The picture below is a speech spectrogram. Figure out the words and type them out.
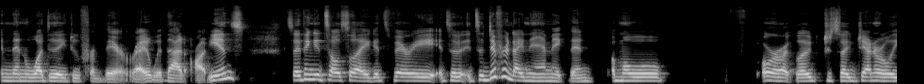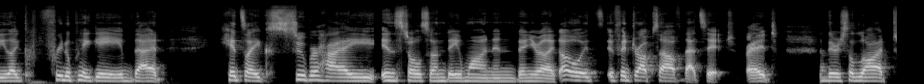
and then what do they do from there right with that audience? So I think it's also like it's very it's a it's a different dynamic than a mobile or like just like generally like free to play game that hits like super high installs on day one and then you're like oh it's if it drops off that's it right? There's a lot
